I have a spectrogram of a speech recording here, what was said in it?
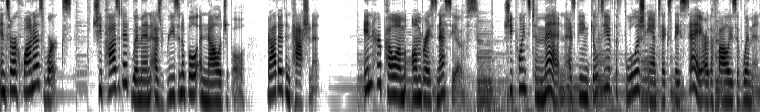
In Sor Juana's works, she posited women as reasonable and knowledgeable, rather than passionate. In her poem Hombres Necios, she points to men as being guilty of the foolish antics they say are the follies of women.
